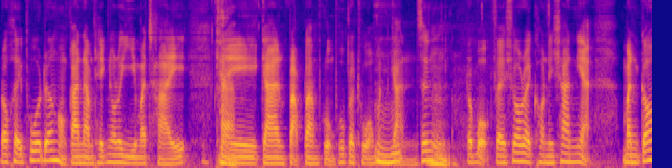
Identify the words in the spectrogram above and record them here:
เราเคยพูดเรื่องของการนำเทคโนโลยีมาใช้ครัในบการปรับปรามกลุ่มผู้ประท้วงเหมือนกัน ซึ่งระบบ facial recognition เนี่ย มันก็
